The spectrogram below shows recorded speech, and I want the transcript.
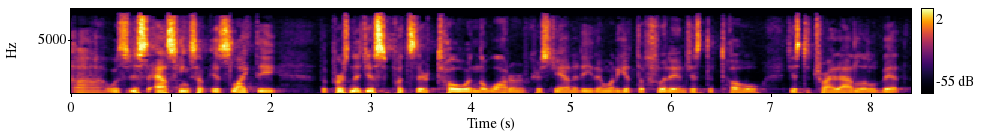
uh, was just asking some. It's like the the person that just puts their toe in the water of Christianity. They want to get the foot in, just a toe, just to try it out a little bit.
